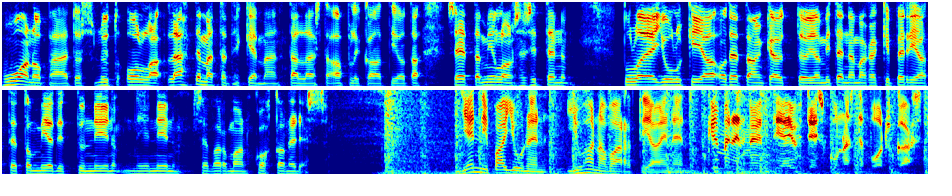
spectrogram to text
huono päätös nyt olla lähtemättä tekemään tällaista applikaatiota. Se, että milloin se sitten tulee julki ja otetaan käyttöön ja miten nämä kaikki periaatteet on mietitty, niin, niin, niin se varmaan kohta on edessä. Jenni Pajunen, Juhana Vartiainen, 10 myyttiä yhteiskunnasta podcast.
